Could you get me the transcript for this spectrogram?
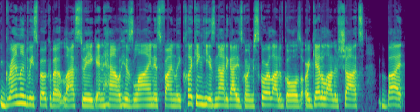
Granlund, we spoke about last week, and how his line is finally clicking. He is not a guy who's going to score a lot of goals or get a lot of shots, but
